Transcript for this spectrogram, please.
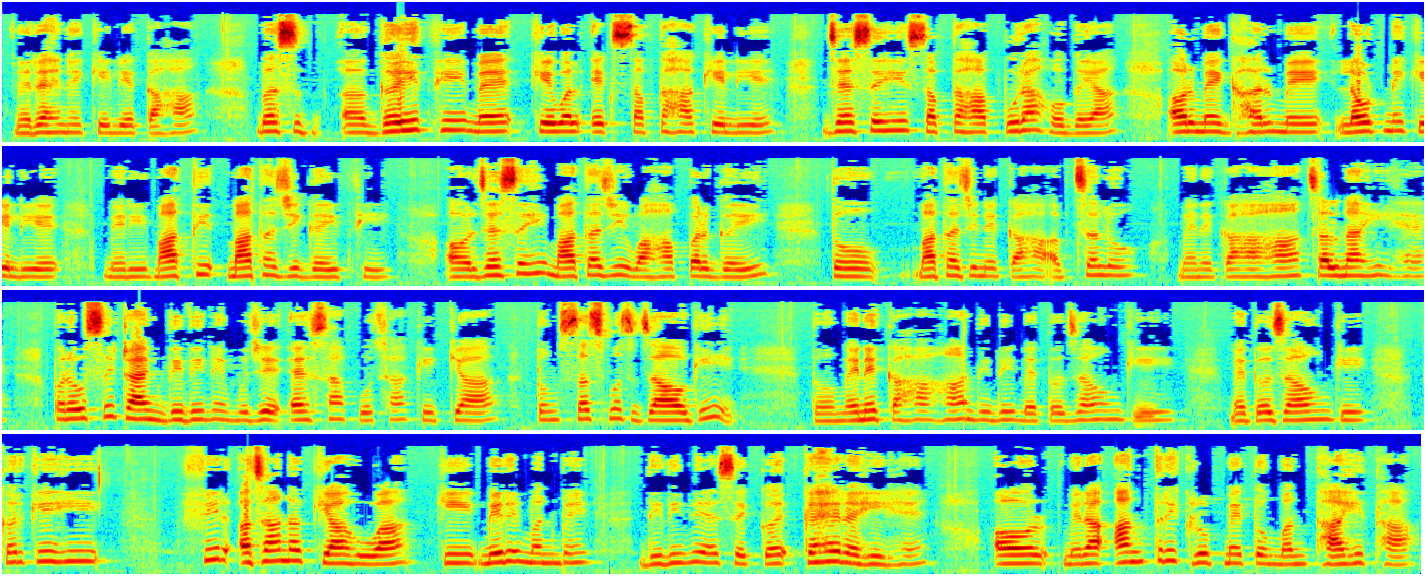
में रहने के लिए कहा। बस गई थी मैं केवल एक सप्ताह के लिए। जैसे ही सप्ताह पूरा हो गया और मैं घर में लौटने के लिए मेरी माती जी गई थी। और जैसे ही माता जी वहाँ पर गई तो माता जी ने कहा, अब चलो। मैंने कहा हाँ चलना ही है। पर उसी टाइम दीदी ने मुझे ऐसा पूछा कि, क्या तुम सचमुच जाओगी? तो मैंने कहा हाँ दीदी, मैं तो जाऊँगी, मैं तो जाऊँगी। करके ही फिर अचानक क्या हुआ कि मेरे मन में दीदी भी ऐसे कह रही हैं और मेरा आंतरिक रूप में तो मन था ही था।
